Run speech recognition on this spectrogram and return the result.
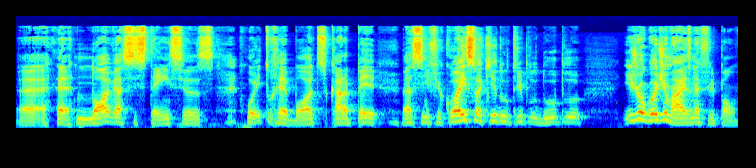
é, 9 assistências, 8 rebotes, o cara, assim, ficou isso aqui de um triplo-duplo, e jogou demais, né, Filipão?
